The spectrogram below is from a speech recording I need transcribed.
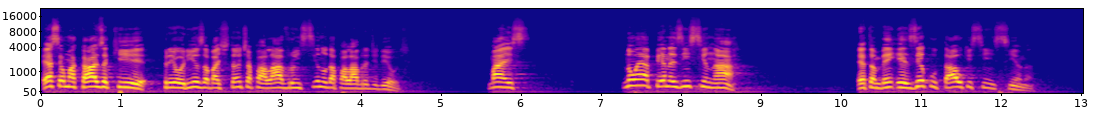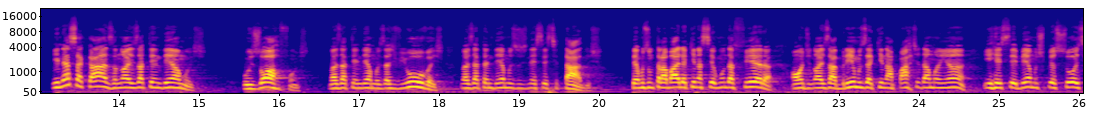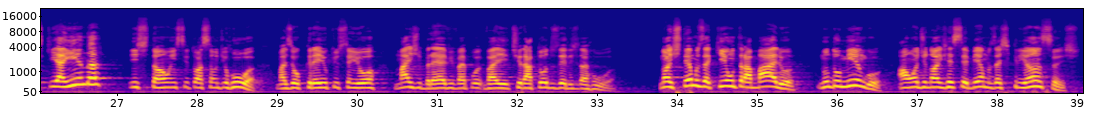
Essa é uma casa que prioriza bastante a palavra, o ensino da palavra de Deus. Mas não é apenas ensinar, é também executar o que se ensina. E nessa casa nós atendemos os órfãos, nós atendemos as viúvas, nós atendemos os necessitados. Temos um trabalho aqui na segunda-feira, onde nós abrimos aqui na parte da manhã e recebemos pessoas que ainda estão em situação de rua, mas eu creio que o Senhor, mais breve, vai, vai tirar todos eles da rua. Nós temos aqui um trabalho no domingo, onde nós recebemos as crianças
